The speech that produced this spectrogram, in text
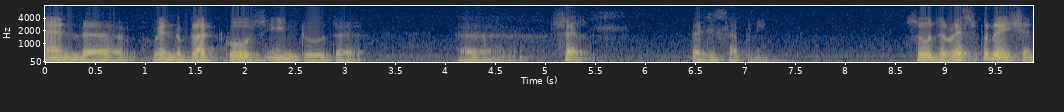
And uh, when the blood goes into the uh, cells, that is happening. So the respiration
